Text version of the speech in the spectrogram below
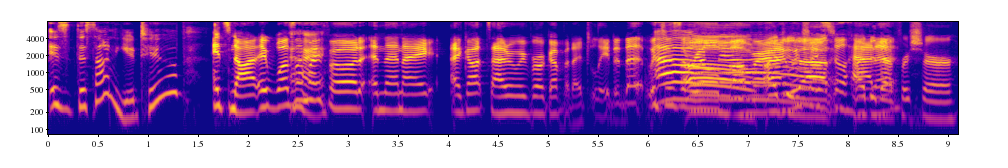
Is this on YouTube? It's not. It was on my phone, and then I I got sad when we broke up, and I deleted it, which is Oh, a real no. bummer. I I, do wish that. I still had I did it. that for sure.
